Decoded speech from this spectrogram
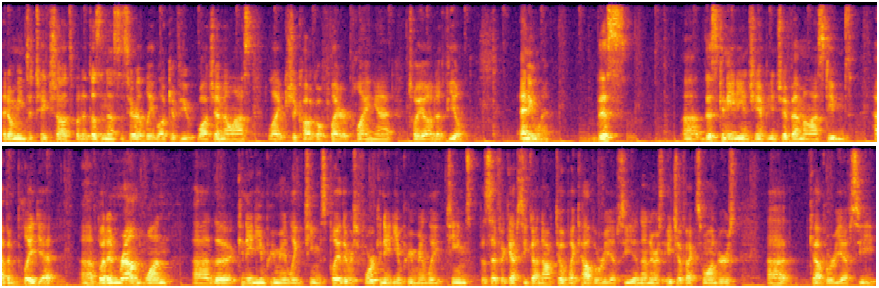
I don't mean to take shots, but it doesn't necessarily look if you watch MLS like Chicago Fire playing at Toyota Field. Anyway, this, uh, this Canadian Championship MLS teams haven't played yet, uh, but in round one, uh, the Canadian Premier League teams played. There was four Canadian Premier League teams. Pacific FC got knocked out by Cavalry FC, and then there was HFX Wanderers, uh, Cavalry FC,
